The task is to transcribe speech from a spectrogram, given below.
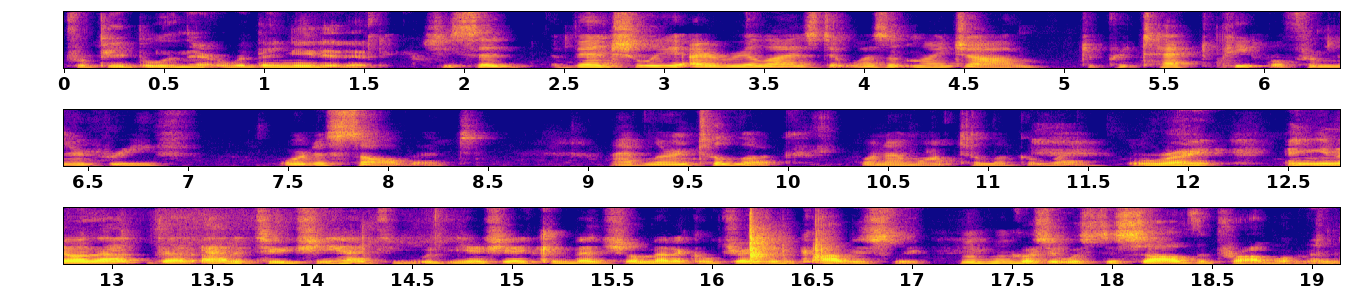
for people in there when they needed it. She said, Eventually, I realized it wasn't my job to protect people from their grief or to solve it. I've learned to look when I want to look away. Right, and you know that that attitude she had. To, you know, she had conventional medical training, obviously, Mhm. because it was to solve the problem and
